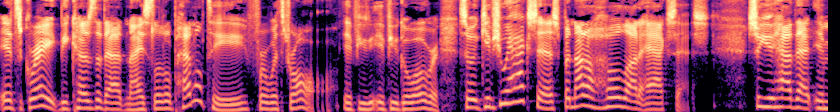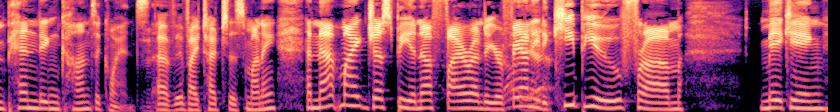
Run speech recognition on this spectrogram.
it's great because of that nice little penalty for withdrawal if you if you go over. So it gives you access, but not a whole lot of access. So you have that impending consequence of if I touch this money, and that might just be enough fire under your fanny yeah. to keep you from making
